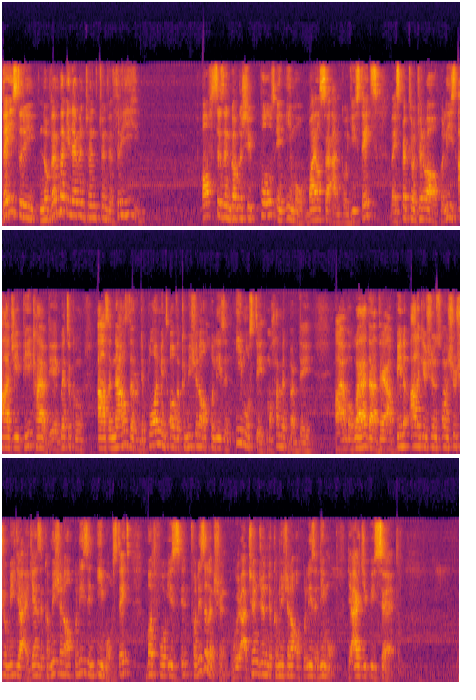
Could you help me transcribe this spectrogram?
Days to the November 11, 2023 off-season governorship polls in Imo, Bayelsa, and Kogi states, the Inspector General of Police, IGP Kayode Egbetokun, has announced the redeployment of the Commissioner of Police in Imo State, Mohammed Barde, I am aware that there have been allegations on social media against the Commissioner of Police in Imo State, but for, his, for this election, we are changing the Commissioner of Police in Imo, the IGP said.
